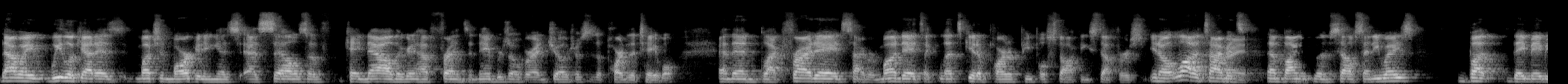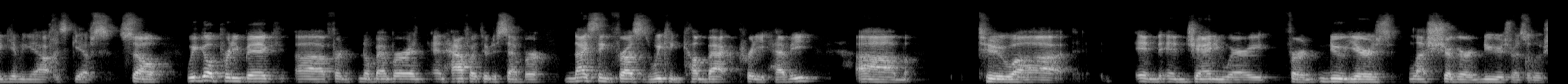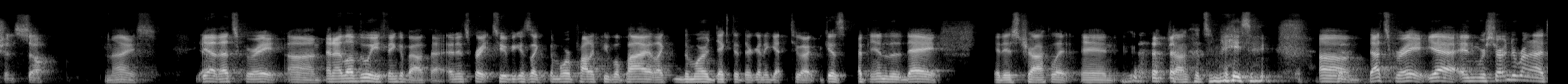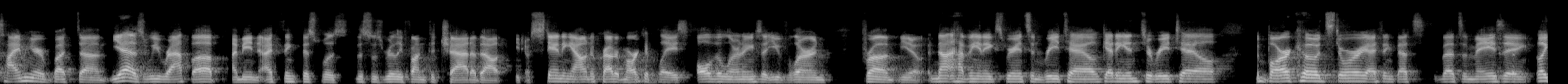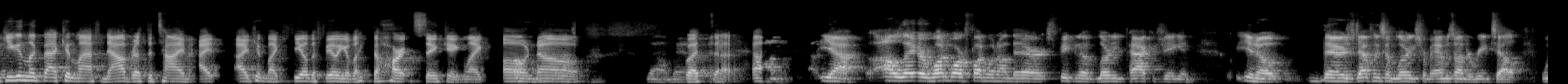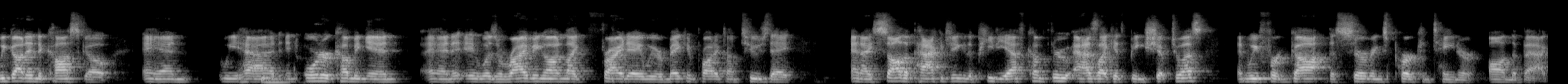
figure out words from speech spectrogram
That way we look at it as much in marketing as as sales of okay, now they're gonna have friends and neighbors over and JoJo's is a part of the table. And then Black Friday and Cyber Monday, it's like let's get a part of people's stocking stuffers. You know, a lot of time right. it's them buying it for themselves anyways, but they may be giving it out as gifts. So we go pretty big uh, for November and, and, halfway through December. Nice thing for us is we can come back pretty heavy um, to uh, in in January for New Year's less sugar New Year's resolutions. So nice. Yeah. yeah, that's great. Um, and I love the way you think about that. And it's great too, because like the more product people buy, like the more addicted they're going to get to it. Because at the end of the day, it is chocolate and chocolate's amazing. Um, that's great. Yeah. And we're starting to run out of time here, but um, yeah, as we wrap up, I mean, I think this was, this was really fun to chat about, you know, standing out in a crowded marketplace, all the learnings that you've learned from, you know, not having any experience in retail, getting into retail, the barcode story. I think that's, that's amazing. Like you can look back and laugh now, but at the time I, I can like feel the feeling of like the heart sinking, like, oh, oh no. No, man. But, uh, um, yeah, I'll layer one more fun one on there. Speaking of learning packaging, and you know, there's definitely some learnings from Amazon to retail. We got into Costco and we had an order coming in, and it was arriving on like Friday. We were making product on Tuesday, and I saw the packaging, the PDF come through as like it's being shipped to us, and we forgot the servings per container on the bag.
